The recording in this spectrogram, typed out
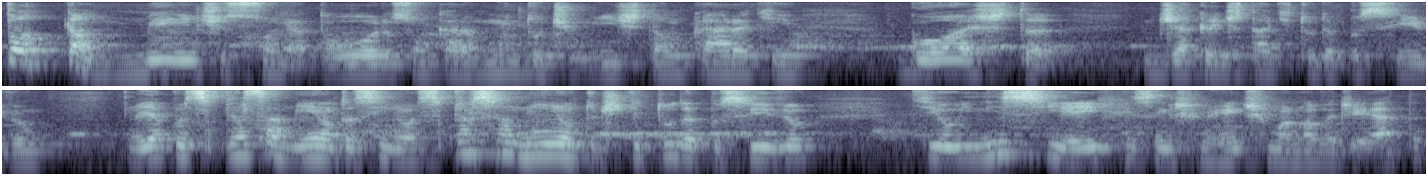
totalmente sonhador, eu sou um cara muito otimista, um cara que gosta de acreditar que tudo é possível. E é com esse pensamento, assim, ó, esse pensamento de que tudo é possível, que eu iniciei recentemente uma nova dieta.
